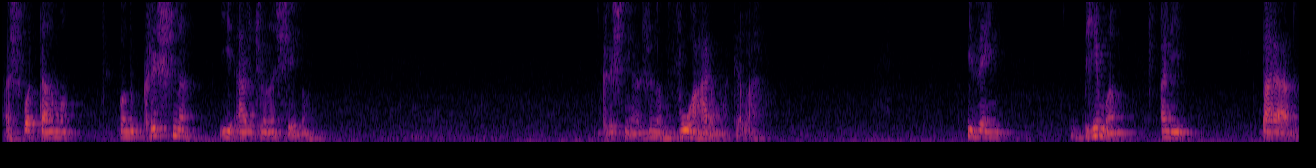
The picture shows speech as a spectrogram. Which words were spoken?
Ashwatthama quando Krishna e Arjuna chegam. Krishna e Arjuna voaram até lá. E vem Bhima ali, parado,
